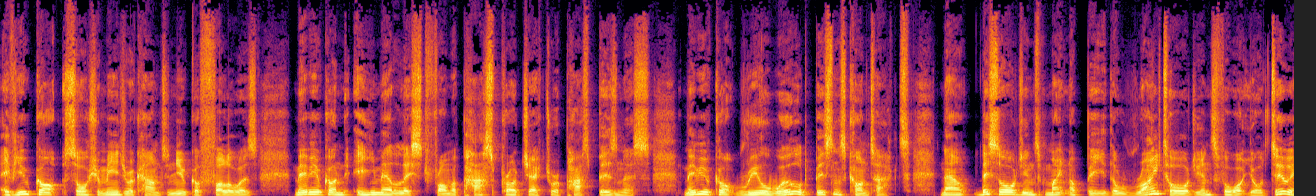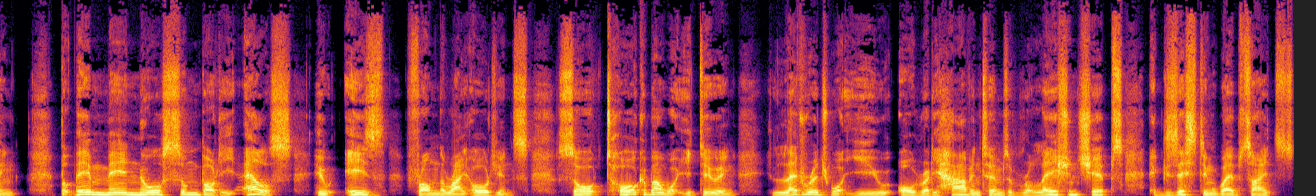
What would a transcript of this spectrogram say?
If you've got social media accounts and you've got followers, maybe you've got an email list from a past project or a past business. Maybe you've got real world business contacts. Now, this audience might not be the right audience for what you're doing, but they may know somebody else who is from the right audience. So talk about what you're doing, leverage what you already have in terms of relationships, existing websites,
